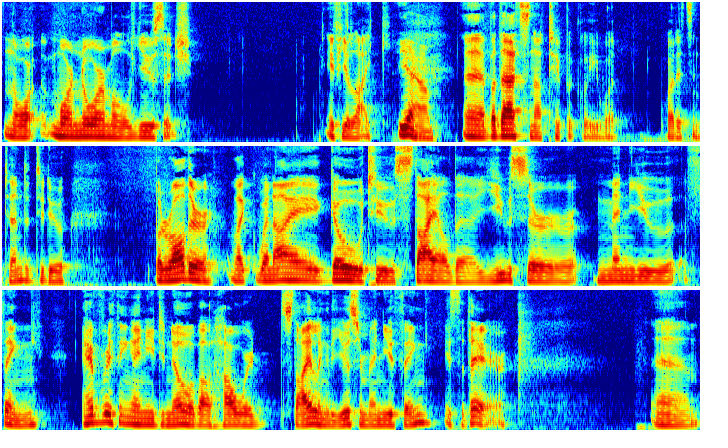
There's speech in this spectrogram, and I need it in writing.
nor- more normal usage, if you like. Yeah. Uh, but that's not typically what what it's intended to do. But rather, like when I go to style the user menu thing, everything I need to know about how we're styling the user menu thing is there. Um,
